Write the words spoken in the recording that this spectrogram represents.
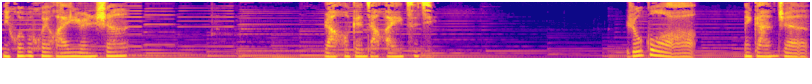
你会不会怀疑人生？然后更加怀疑自己。如果你感觉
